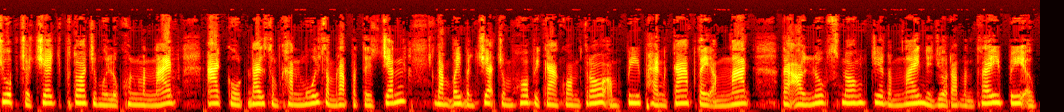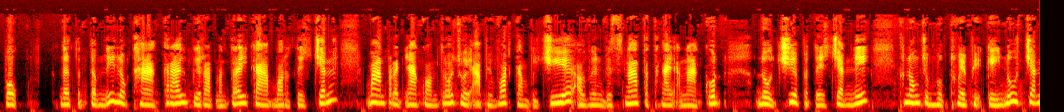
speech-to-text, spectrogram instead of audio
ជួបជជែកផ្ទាល់ជាមួយលោកហ៊ុនម៉ាណែតអាចគោលដៅសំខាន់មួយសម្រាប់ប្រទេសចិន ដើម្បីបញ្ជាក់ជំហរពីការគ្រប់គ្រងអំពីផែនការផ្ទៃអំណាចតែឲ្យលោកស្នងជាតំណែងនាយករដ្ឋមន្ត្រីពីឪពុក នៅទន្ទឹមនេះលោកថាក្រៅពីរដ្ឋមន្ត្រីការបរទេសចិន បានបដិញ្ញាគ្រប់គ្រងជួយអភិវឌ្ឍកម្ពុជាឲ្យមានវាសនាទៅថ្ងៃអនាគតដូចជាប្រទេសចិននេះក្នុងជំនួបទ្វេភាគីនោះចិន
